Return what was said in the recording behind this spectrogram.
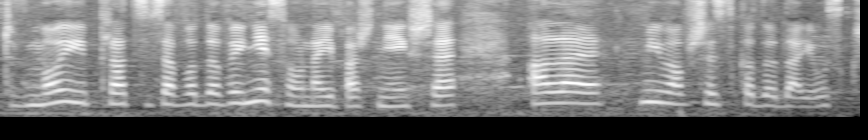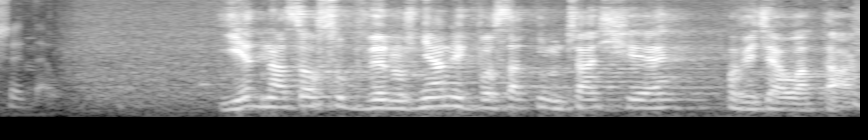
czy w mojej pracy zawodowej nie są najważniejsze, ale mimo wszystko dodają skrzydeł. Jedna z osób wyróżnianych w ostatnim czasie powiedziała tak:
